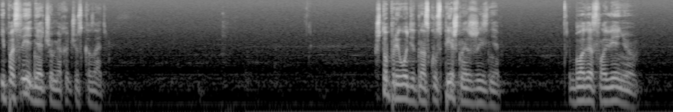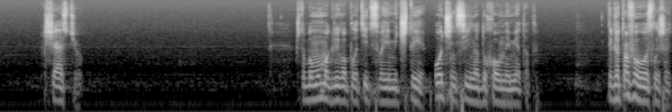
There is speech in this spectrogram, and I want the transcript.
И последнее, о чем я хочу сказать. Что приводит нас к успешной жизни, к благословению, к счастью, чтобы мы могли воплотить свои мечты. Очень сильно духовный метод. Ты готов его услышать?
